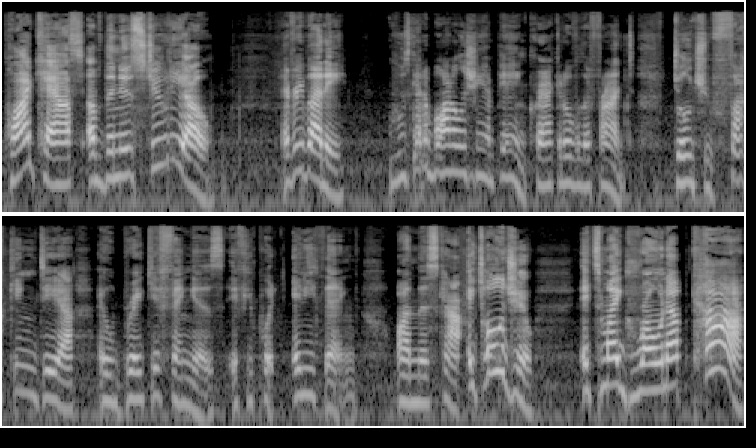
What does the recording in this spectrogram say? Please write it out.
podcast of the new studio. Everybody, who's got a bottle of champagne? Crack it over the front. Don't you fucking dare. I will break your fingers if you put anything on this car. I told you, it's my grown up car.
